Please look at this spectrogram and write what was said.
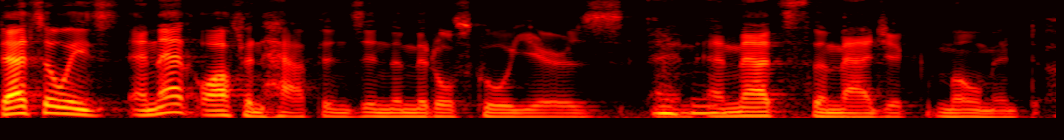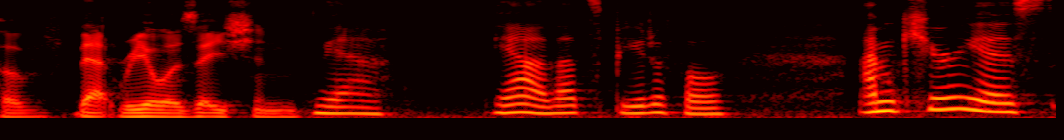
that's always and that often happens in the middle school years and mm-hmm. and that's the magic moment of that realization Yeah. Yeah, that's beautiful. I'm curious,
